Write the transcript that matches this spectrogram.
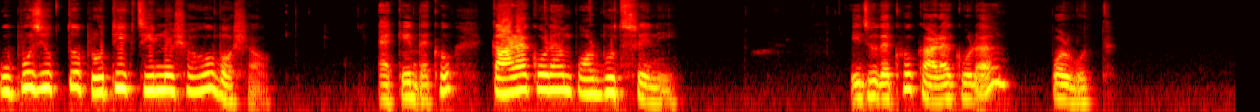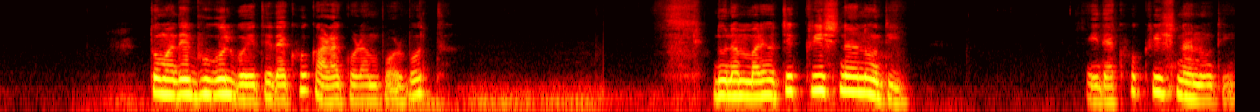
উপযুক্ত প্রতীক চিহ্ন সহ বসাও। একের, দেখো, কারাকোরাম পর্বত শ্রেণি। এই যে দেখো কারাকোরাম পর্বত। তোমাদের ভূগোল বইতে দেখো কারাকোরাম পর্বত। দু নম্বরে হচ্ছে কৃষ্ণা নদী। এই দেখো কৃষ্ণা নদী।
